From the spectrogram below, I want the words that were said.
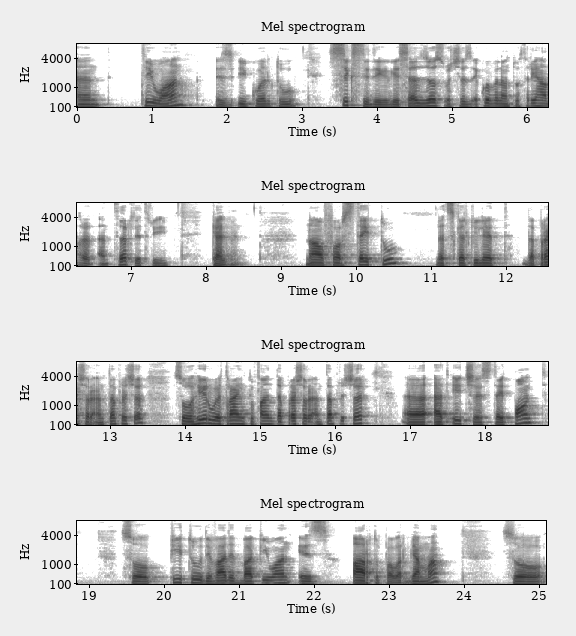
and T1 is equal to 60 degrees Celsius, which is equivalent to 333 Kelvin. Now for state 2, let's calculate the pressure and temperature. So here we're trying to find the pressure and temperature uh, at each state point. So P2 divided by P1 is R to power gamma. So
